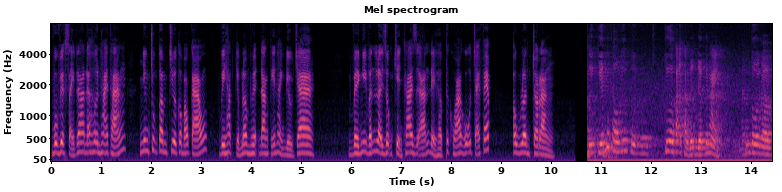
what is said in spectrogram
Vụ việc xảy ra đã hơn 2 tháng, nhưng trung tâm chưa có báo cáo vì hạt kiểm lâm huyện đang tiến hành điều tra. Về nghi vấn lợi dụng triển khai dự án để hợp thức hóa gỗ trái phép, ông Luân cho rằng ý kiến thôi chứ chưa ai khẳng định được cái này. Chúng tôi là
